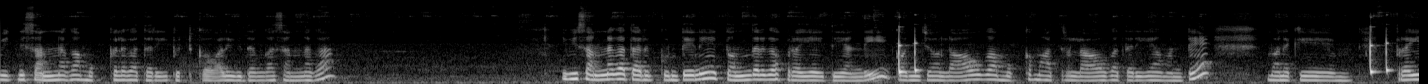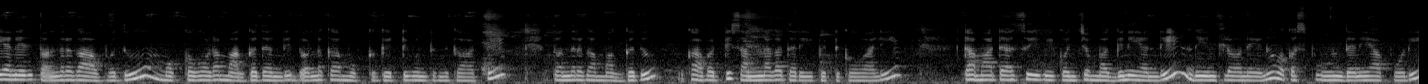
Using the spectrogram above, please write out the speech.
వీటిని సన్నగా ముక్కలుగా తరిగి పెట్టుకోవాలి. ఈ విధంగా సన్నగా. ఇవి సన్నగా తరుక్కుంటేనే తొందరగా ఫ్రై అవుతాయండి కొంచెం లావుగా ముక్క మాత్రం లావుగా తరిగామంటే మనకి ఫ్రై అనేది తొందరగా అవ్వదు. ముక్క కూడా మగ్గదండి. దొండకాయ ముక్క గట్టిగా ఉంటుంది కాబట్టి తొందరగా మగ్గదు. కాబట్టి సన్నగా తరిగి పెట్టుకోవాలి. టమాటాస్ ఇవి కొంచెం మగ్గినాయండి. దీంట్లో నేను ఒక స్పూన్ ధనియా పొడి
